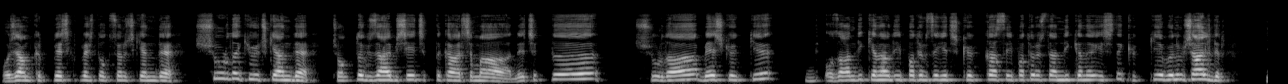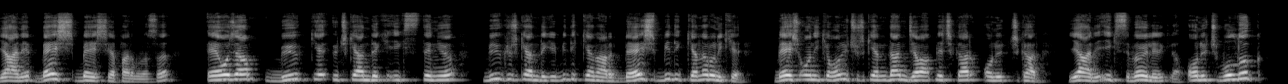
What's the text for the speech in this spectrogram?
Hocam 45 45 90 üçgeninde şuradaki üçgende çok da güzel bir şey çıktı karşıma. Ne çıktı? Şurada 5 kök 2. O zaman dik kenarda hipotenüse geçiş kök kasa hipotenüsten dik kenara geçişte kök 2'ye bölünmüş halidir. Yani 5 5 yapar burası. E hocam büyük üçgendeki x deniyor. Büyük üçgendeki bir dik kenar 5 bir dik kenar 12. 5 12 13 üçgeninden cevap ne çıkar? 13 çıkar. Yani x'i böylelikle 13 bulduk.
